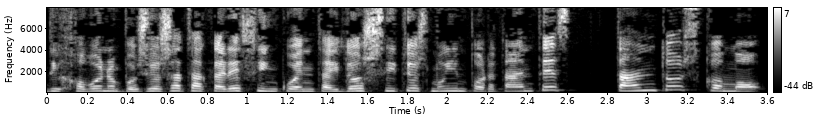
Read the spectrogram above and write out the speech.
Dijo, bueno, pues yo os atacaré 52 sitios muy importantes, tantos como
